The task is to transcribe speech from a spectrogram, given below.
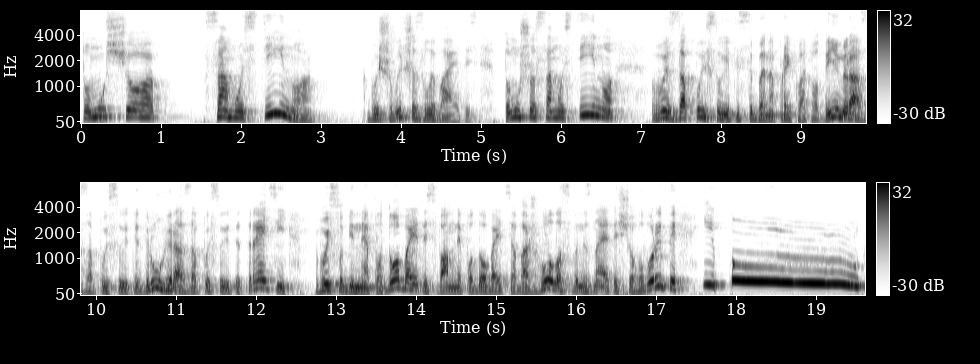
Тому що самостійно ви швидше зливаєтесь. Тому що самостійно ви записуєте себе, наприклад, один раз, записуєте другий раз, записуєте третій. Ви собі не подобаєтесь, вам не подобається ваш голос, ви не знаєте, що говорити, і пу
